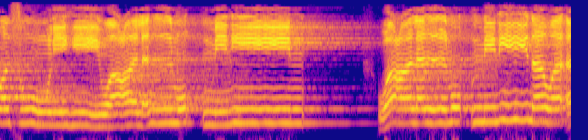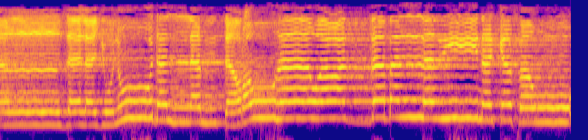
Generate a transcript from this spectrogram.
رسوله وعلى المؤمنين وعلى المؤمنين وأنزل جنودا لم تروها وعذب الذين كفروا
